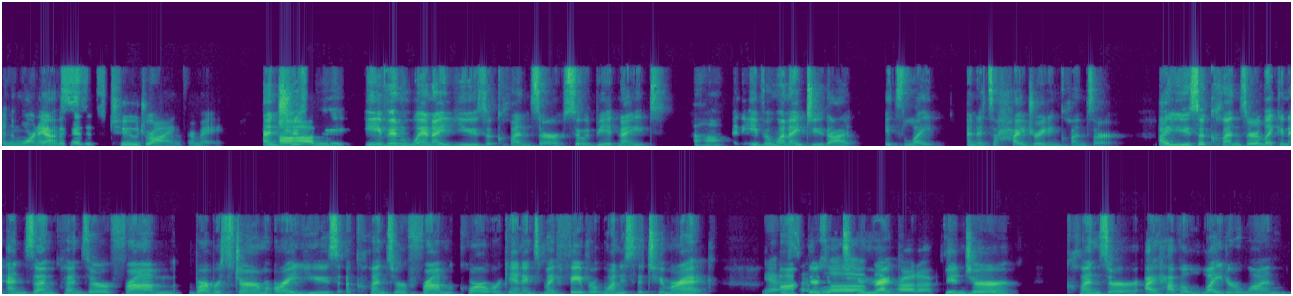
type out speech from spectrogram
in the morning Yes. because it's too drying for me. And Um, truthfully, even when I use a cleanser, so it would be at night, Uh-huh. and even when I do that, it's light and it's a hydrating cleanser. I use a cleanser like an enzyme cleanser from Barbara Sturm, or I use a cleanser from Kora Organics. My favorite one is the turmeric. Yes, Uh, I there's a love turmeric that product. ginger cleanser. I have a lighter one,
